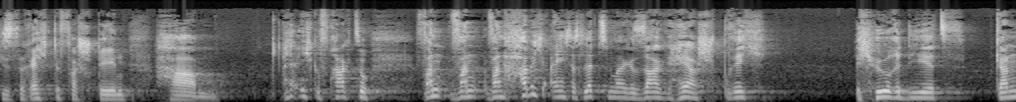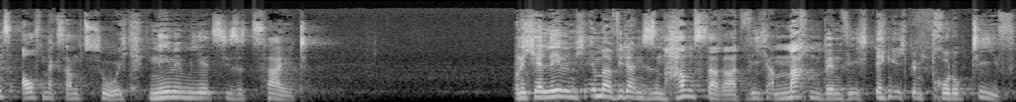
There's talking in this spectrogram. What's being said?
dieses rechte Verstehen haben. Ich habe mich gefragt, so, wann, wann, wann habe ich eigentlich das letzte Mal gesagt, Herr, sprich, ich höre dir jetzt ganz aufmerksam zu, ich nehme mir jetzt diese Zeit. Und ich erlebe mich immer wieder in diesem Hamsterrad, wie ich am Machen bin, wie ich denke, ich bin produktiv.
